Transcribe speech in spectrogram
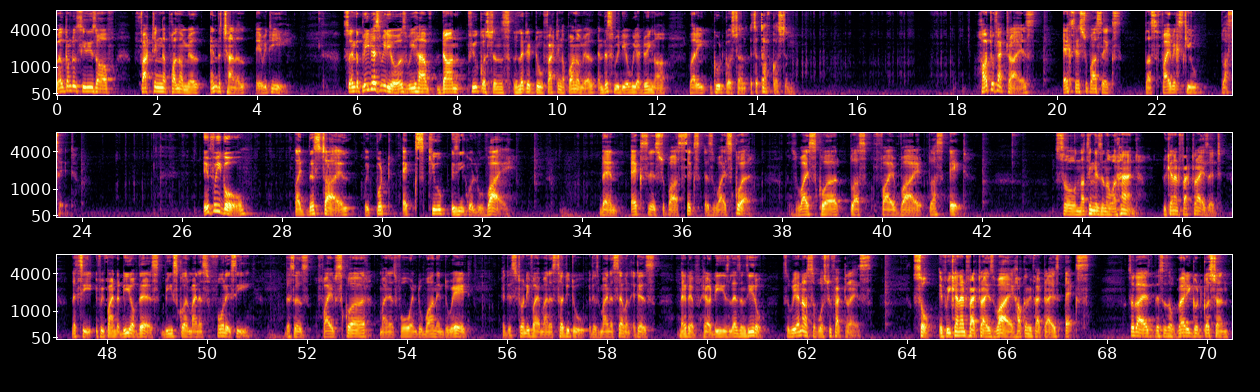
Welcome to the series of factoring a polynomial in the channel AVTE. So in the previous videos, we have done few questions related to factoring a polynomial. In this video, we are doing a very good question. It's a tough question. How to factorize x raised to power 6 plus 5x cubed plus 8. If we go like this style, we put x cube is equal to y, then x raised to power 6 is y square. It's y square plus 5y plus 8. So nothing is in our hand. We cannot factorize it. Let's see if we find the d of this, b square minus 4ac. This is 5 square minus 4 into 1 into 8. It is 25 minus 32. It is minus 7. It is negative. Here d is less than 0. So we are not supposed to factorize. So if we cannot factorize y, how can we factorize x? So guys, this is a very good question.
